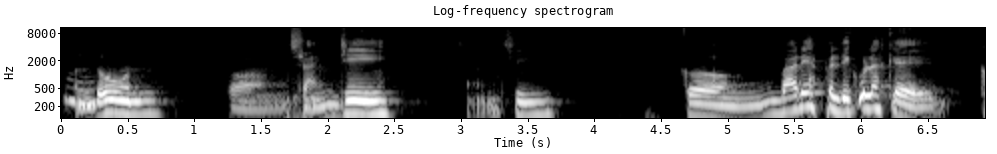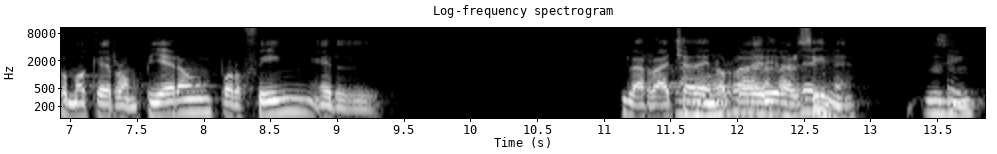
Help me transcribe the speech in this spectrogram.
con Dune, con Shang-Chi, con varias películas que como que rompieron por fin el, la racha de no poder ir al cine. Sí,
